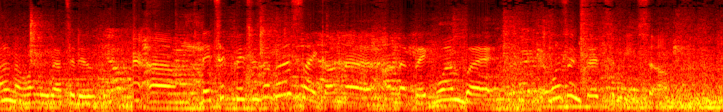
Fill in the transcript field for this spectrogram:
I don't know what we about to do. Um, they took pictures of us like on the on the big one, but it wasn't good to me. So.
